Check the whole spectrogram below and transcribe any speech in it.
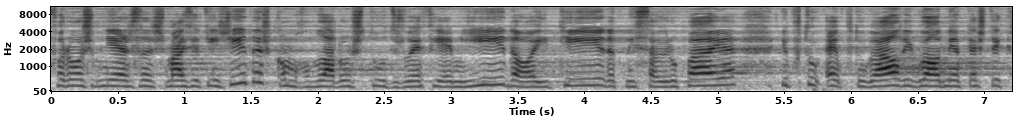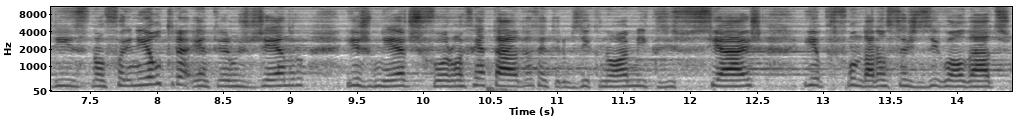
Foram as mulheres as mais atingidas, como revelaram estudos do FMI, da OIT, da Comissão Europeia, e em Portugal, igualmente, esta crise não foi neutra em termos de género e as mulheres foram afetadas em termos económicos e sociais e aprofundaram-se as desigualdades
